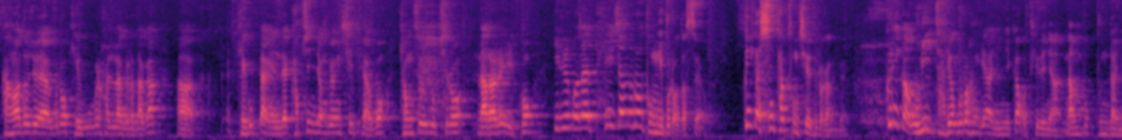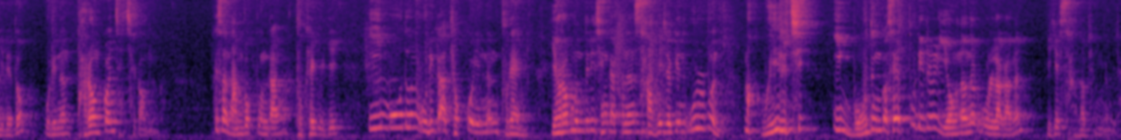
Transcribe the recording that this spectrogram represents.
강화도 조약으로 개국을 하려 그러다가 아, 개국당했는데 갑신정병 실패하고 경술국시로 나라를 잃고 일본의 패전으로 독립을 얻었어요. 그러니까 신탁 통치에 들어가는 거예요. 그러니까 우리 자력으로 한 게 아니니까 어떻게 되냐? 남북 분단이래도 우리는 발언권 자체가 없는 거예요. 그래서 남북 분단, 북핵위기 이 모든 우리가 겪고 있는 불행, 여러분들이 생각하는 사회적인 울분, 막 왜 이렇지? 이 모든 것의 뿌리를 연원을 올라가면 이게 산업혁명이다.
